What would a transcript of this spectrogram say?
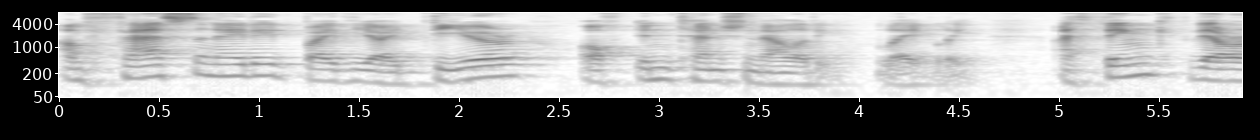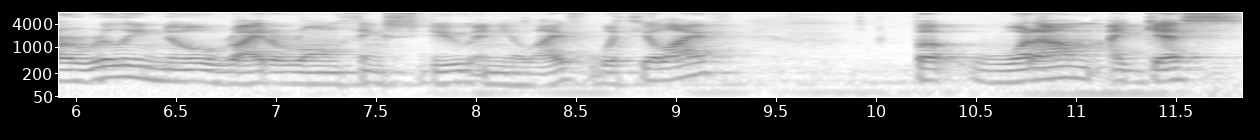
I'm fascinated by the idea of intentionality lately. I think there are really no right or wrong things to do in your life with your life. But what I'm, I guess,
